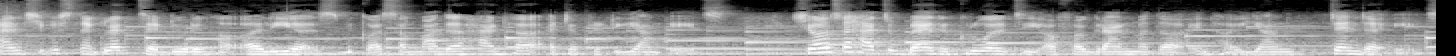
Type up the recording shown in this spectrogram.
and she was neglected during her early years because her mother had her at a pretty young age. She also had to bear the cruelty of her grandmother in her young, tender age.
